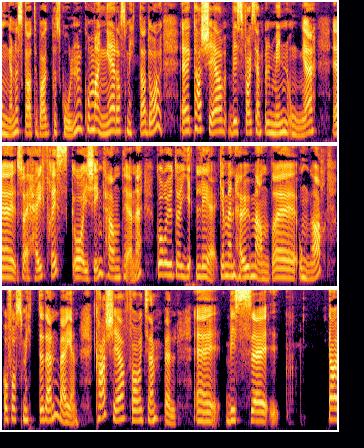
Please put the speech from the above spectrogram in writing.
ungene skal tilbake på skolen? Hvor mange er det smitta da? Eh, hva skjer hvis f.eks. min unge, eh, som er helt frisk og ikke i karantene, går ut og leker med en haug med andre unger, og får smitte den veien. Hva skjer f.eks. Eh, hvis eh, ja,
